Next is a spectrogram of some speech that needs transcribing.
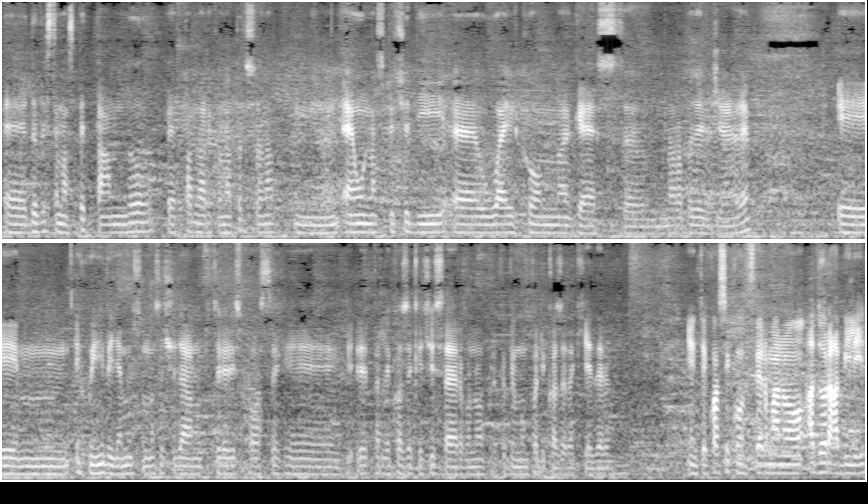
eh, dove stiamo aspettando per parlare con una persona, mm, è una specie di eh, welcome guest, una roba del genere. E, mm, e, quindi vediamo insomma se ci daranno tutte le risposte che, per le cose che ci servono perché abbiamo un po' di cose da chiedere niente, qua si confermano adorabili.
